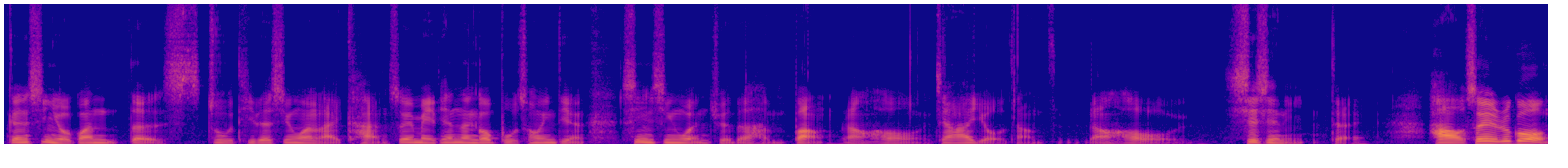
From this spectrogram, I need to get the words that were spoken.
跟性有关的主题的新闻来看，所以每天能够补充一点性新闻，觉得很棒，然后加油这样子，然后谢谢你，对，好，所以如果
